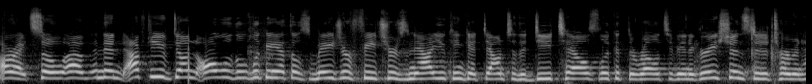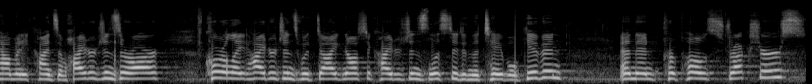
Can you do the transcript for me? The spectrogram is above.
All right, so um, and then after you've done all of the looking at those major features, now you can get down to the details, look at the relative integrations to determine how many kinds of hydrogens there are, correlate hydrogens with diagnostic hydrogens listed in the table given, and then propose structures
